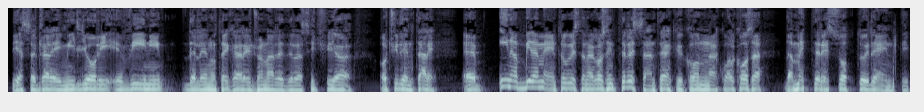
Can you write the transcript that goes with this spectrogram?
di assaggiare i migliori vini dell'Enoteca regionale della Sicilia occidentale eh, in abbinamento, questa è una cosa interessante, anche con qualcosa da mettere sotto i denti.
